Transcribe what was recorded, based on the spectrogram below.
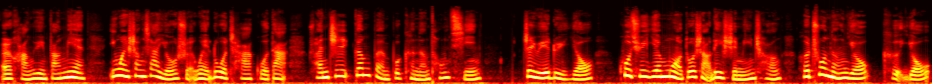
而航运方面，因为上下游水位落差过大，船只根本不可能通行。至于旅游，库区淹没多少历史名城？何处能游可游？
